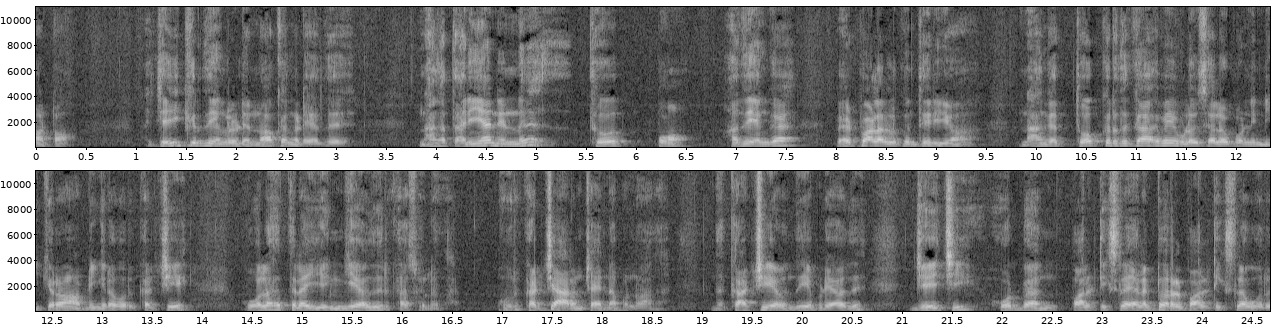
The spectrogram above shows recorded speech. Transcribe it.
மாட்டோம். ஜெயிக்கிறது எங்களுடைய நோக்கம் கிடையாது. நாங்கள் தனியாக நின்று தோற்போம் அது எங்கள் வேட்பாளர்களுக்கும் தெரியும். நாங்கள் தோக்கிறதுக்காகவே இவ்வளோ செலவு பண்ணி நிற்கிறோம் அப்படிங்கிற ஒரு கட்சி உலகத்தில் எங்கேயாவது இருக்கா சொல்லுங்கள் ஒரு கட்சி ஆரம்பித்தா என்ன பண்ணுவாங்க? இந்த கட்சியை வந்து எப்படியாவது ஜெயிச்சு ஓட் பேங்க் பாலிட்டிக்ஸில் எலக்டோரல் பாலிட்டிக்ஸில் ஒரு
